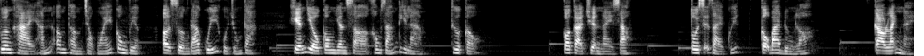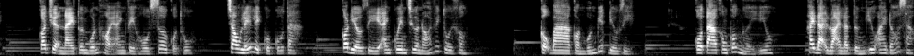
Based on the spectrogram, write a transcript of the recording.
Vương Khải hắn âm thầm chọc ngoáy công việc ở xưởng đá quý của chúng ta, khiến nhiều công nhân sợ không dám đi làm. Thưa cậu, có cả chuyện này sao? Tôi sẽ giải quyết, cậu ba đừng lo. Cao Lãnh này, có chuyện này tôi muốn hỏi anh về hồ sơ của Thu. Trong lễ lịch của cô ta, có điều gì anh quên chưa nói với tôi không? Cậu ba còn muốn biết điều gì? Cô ta không có người yêu, hay đại loại là từng yêu ai đó sao?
